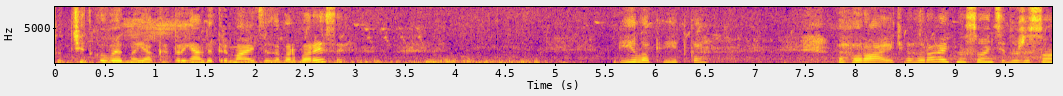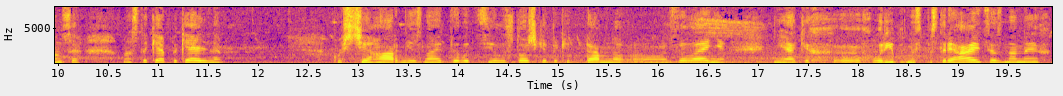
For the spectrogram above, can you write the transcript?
Тут чітко видно, як троянди тримаються за барбариси. Біла квітка. Вигорають, вигорають на сонці, дуже сонце. У нас таке пекельне. Кущі гарні, знаєте, от ці листочки такі темно-зелені, ніяких е, хворіб не спостерігається на них.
